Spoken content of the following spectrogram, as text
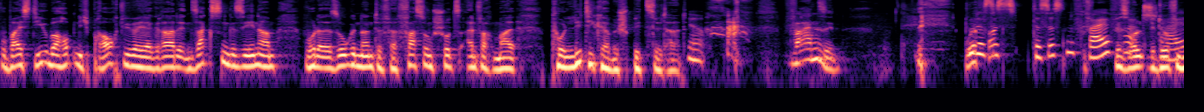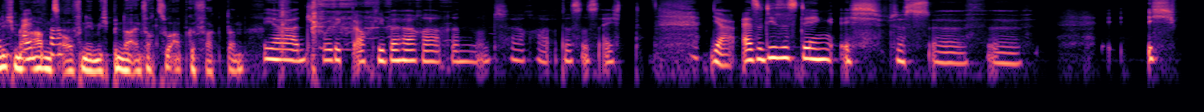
Wobei es die überhaupt nicht braucht, wie wir ja gerade in Sachsen gesehen haben, wo der sogenannte Verfassungsschutz einfach mal Politiker bespitzelt hat. Ja. Wahnsinn. Du, das ist, das ist ein Freifahrtschein. Wir, soll, wir dürfen nicht mehr einfach. abends aufnehmen. Ich bin da einfach zu abgefuckt dann. Ja, entschuldigt auch, liebe Hörerinnen und Hörer. Das ist echt. Ja, also dieses Ding, ich, das, äh, äh ich,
